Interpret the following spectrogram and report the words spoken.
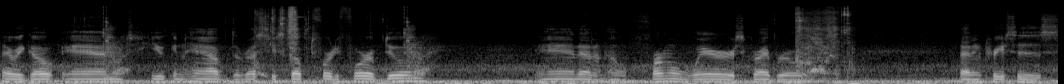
There we go, and you can have the Rusty Scoped 44 of Doom, and I don't know, Formal Wear or Scribe Robe. That increases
